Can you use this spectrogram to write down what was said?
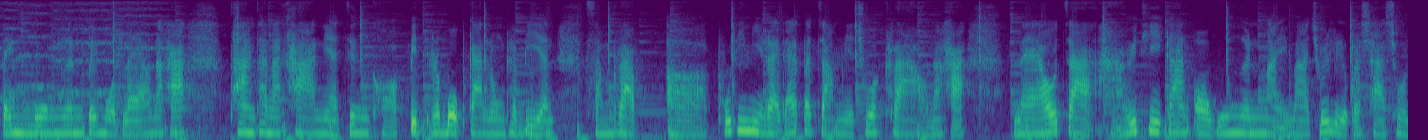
เต็มวงเงินไปหมดแล้วนะคะ ทางธนาคารเนี่ยจึงขอปิดระบบการลงทะเบียนสำหรับผู้ที่มีรายได้ประจำเนี่ยชั่วคราวนะคะ แล้วจะหาวิธีการออกวงเงินใหม่มาช่วยเหลือประชาชน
